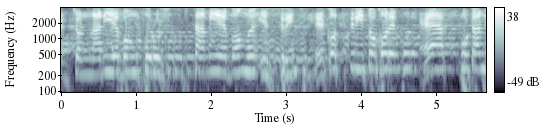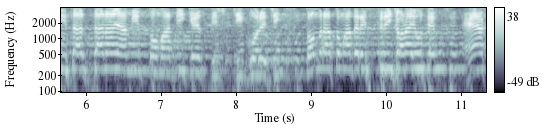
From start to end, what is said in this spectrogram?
একজন নারী এবং পুরুষ, স্বামী এবং স্ত্রী একত্রিত করে এক ফোঁটা নিঃশ্বাস দ্বারায় আমি তোমাদিকে সৃষ্টি করেছি। তোমরা তোমাদের স্ত্রী জড়ায়ুতে এক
